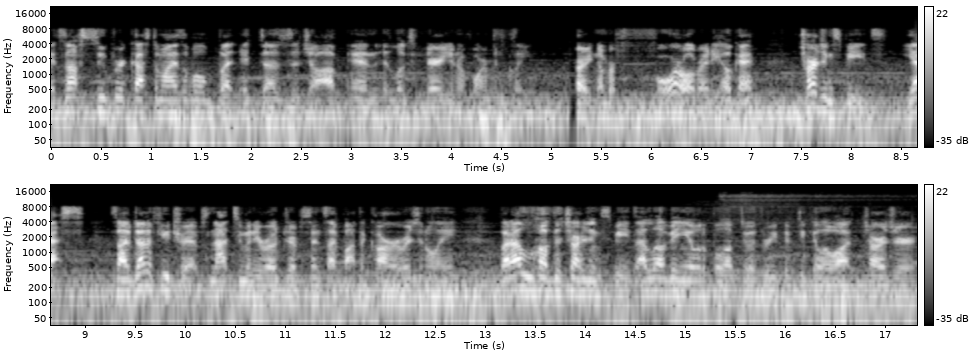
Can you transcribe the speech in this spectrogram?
it's not super customizable, but it does the job, and it looks very uniform and clean. All right, number four already, okay. Charging speeds, yes. So I've done a few trips, not too many road trips since I bought the car originally, but I love the charging speeds. I love being able to pull up to a 350 kilowatt charger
